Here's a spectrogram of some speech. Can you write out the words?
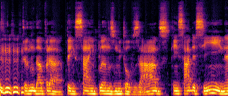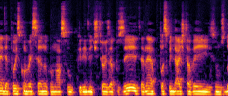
então não dá para pensar em planos muito ousados. Quem sabe assim, né? Depois conversando com o nosso querido editor Zapuzeta, né? A possibilidade talvez uns dois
